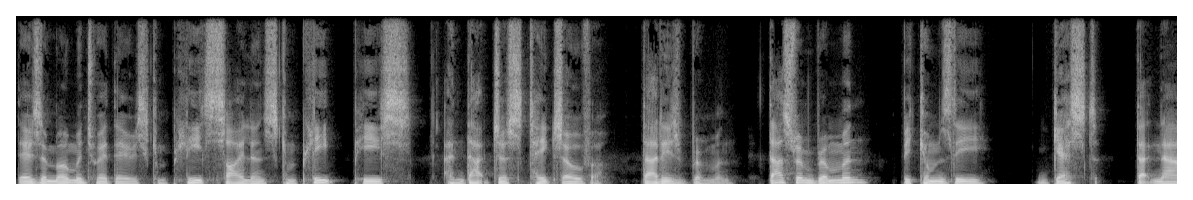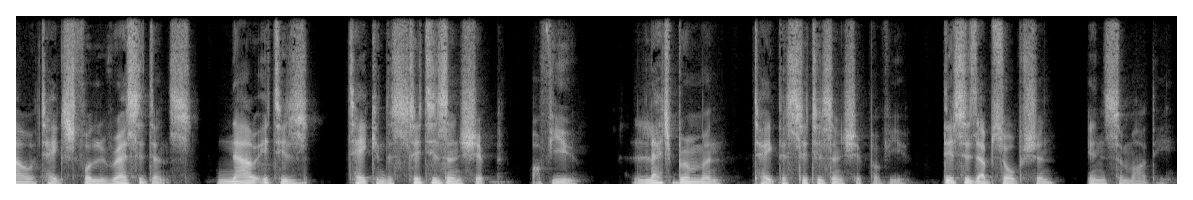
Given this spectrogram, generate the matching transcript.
there's a moment where there is complete silence, complete peace, and that just takes over. That is Brahman. That's when Brahman becomes the guest that now takes full residence. Now it is taken the citizenship of you. Let Brahman take the citizenship of you. This is absorption in samadhi.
